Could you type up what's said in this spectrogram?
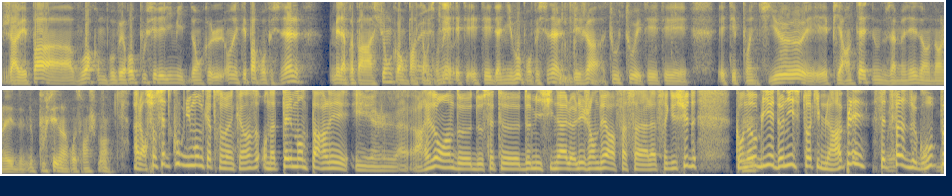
J'arrivais pas à voir qu'on pouvait repousser les limites. Donc on n'était pas professionnel. Mais la préparation, quand on partait en tournée, était, d'un niveau professionnel. Déjà, tout, tout était, était, était pointilleux et, Pierre en tête nous, nous amenait dans, dans les, nous pousser dans le retranchement. Alors, sur cette Coupe du Monde 95, on a tellement parlé, et euh, à raison, hein, de, de, cette demi-finale légendaire face à l'Afrique du Sud, qu'on a mm. oublié, Denis, toi qui me l'as rappelé, cette phase de groupe.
